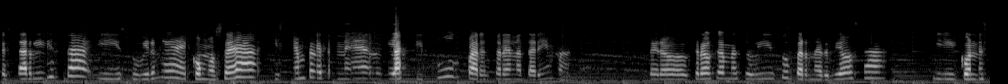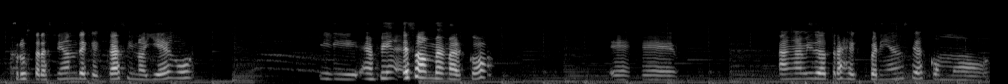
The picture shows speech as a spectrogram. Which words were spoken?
estar lista y subirme como sea y siempre tener la actitud para estar en la tarima. Pero creo que me subí súper nerviosa y con esta frustración de que casi no llego. Y en fin, eso me marcó. Eh, eh, han habido otras experiencias como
